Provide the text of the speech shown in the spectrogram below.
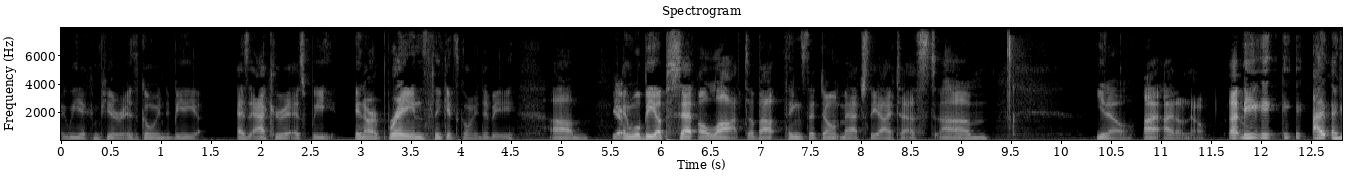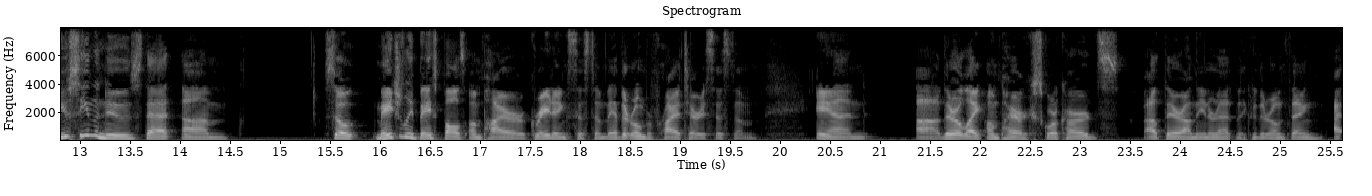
via computer is going to be as accurate as we in our brains think it's going to be. Um, yep. And we'll be upset a lot about things that don't match the eye test. Um, you know, I, I don't know. I mean, it, it, I, have you seen the news that um, so Major League Baseball's umpire grading system? They have their own proprietary system, and uh, there are like umpire scorecards out there on the internet. They do their own thing. I,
